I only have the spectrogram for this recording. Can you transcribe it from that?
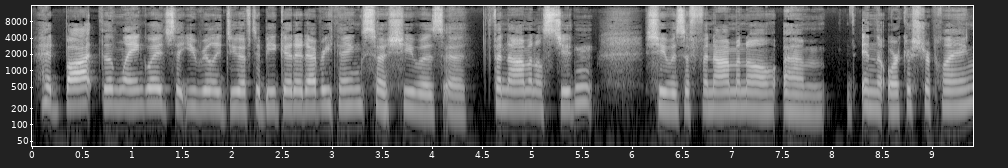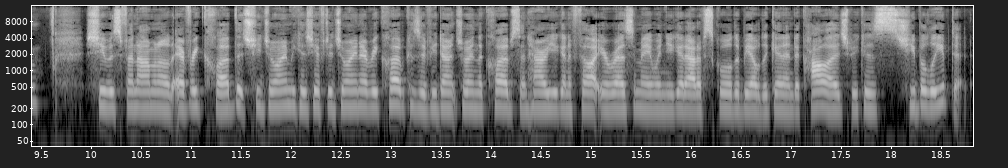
had bought the language that you really do have to be good at everything. So she was a phenomenal student. She was a phenomenal um, in the orchestra playing. She was phenomenal at every club that she joined because you have to join every club because if you don't join the clubs, then how are you going to fill out your resume when you get out of school to be able to get into college? Because she believed it.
